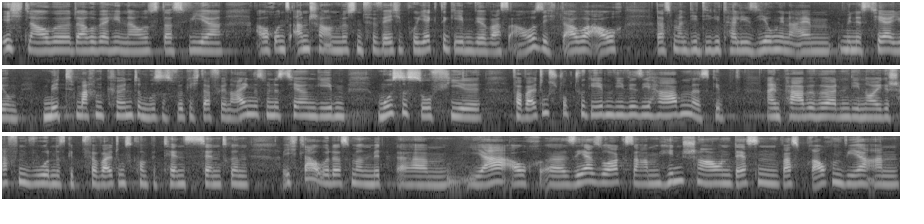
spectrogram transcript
Ich glaube darüber hinaus, dass wir auch uns anschauen müssen, für welche Projekte geben wir was aus. Ich glaube auch, dass man die Digitalisierung in einem Ministerium mitmachen könnte. Muss es wirklich dafür ein eigenes Ministerium geben? Muss es so viel Verwaltungsstruktur geben, wie wir sie haben? Es gibt ein paar Behörden, die neu geschaffen wurden. Es gibt Verwaltungskompetenzzentren. Ich glaube, dass man mit ähm, ja auch äh, sehr sorgsam hinschauen dessen, was brauchen wir an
